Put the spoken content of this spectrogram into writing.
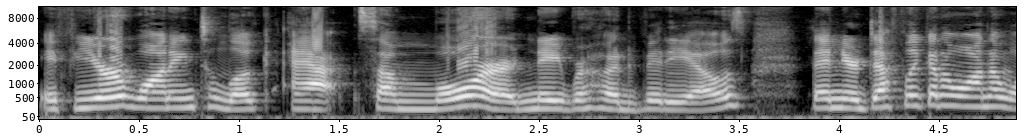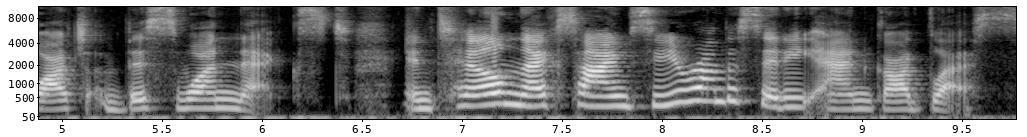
If you're wanting to look at some more neighborhood videos, then you're definitely going to want to watch this one next. Until next time, see you around the city and God bless.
